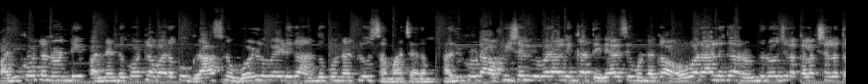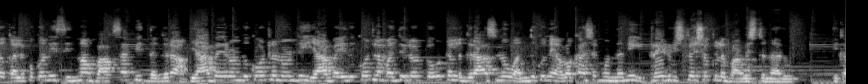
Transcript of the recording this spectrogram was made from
పది కోట్ల నుండి పన్నెండు కోట్ల వరకు గ్రాస్ను వరల్డ్ వైడ్గా అందుకున్నట్లు సమాచారం. అది కూడా అఫీషియల్ వివరాలు ఇంకా తెలియాల్సి ఉండగా ఓవరాల్గా రెండు రోజుల కలెక్షన్లతో కలుపుకొని సినిమా బాక్సాఫీస్ దగ్గర యాభై రెండు కోట్ల నుండి యాభై ఐదు కోట్ల మధ్యలో టోటల్ గ్రాస్ను అందుకునే అవకాశం ఉందని ట్రేడ్ విశ్లేషకులు భావిస్తున్నారు. ఇక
